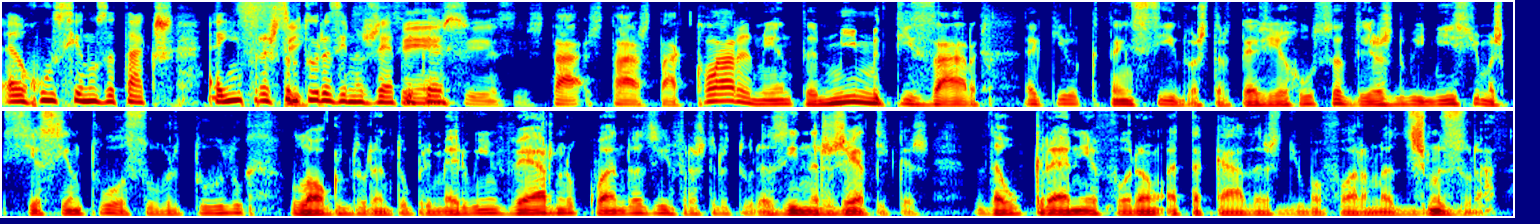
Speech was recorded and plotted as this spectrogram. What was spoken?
a Rússia nos ataques a infraestruturas sim, energéticas? Sim, sim, sim. Está, está, está claramente a mimetizar aquilo que tem sido a estratégia russa desde o início, mas que se acentuou sobretudo logo durante o primeiro inverno, quando as infraestruturas energéticas da Ucrânia foram atacadas de uma forma desmesurada.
